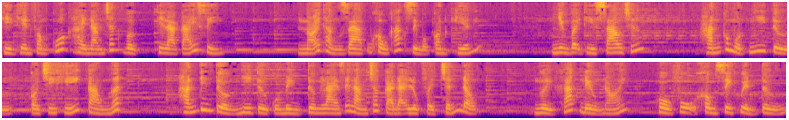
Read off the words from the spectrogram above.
thì Thiên Phong Quốc hay Nam Chắc Vực thì là cái gì? Nói thẳng ra cũng không khác gì một con kiến. Nhưng vậy thì sao chứ? Hắn có một nhi tử có chi khí cao ngất. Hắn tin tưởng nhi tử của mình tương lai sẽ làm cho cả đại lục phải chấn động. Người khác đều nói hổ phụ không sinh khuyển tử,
